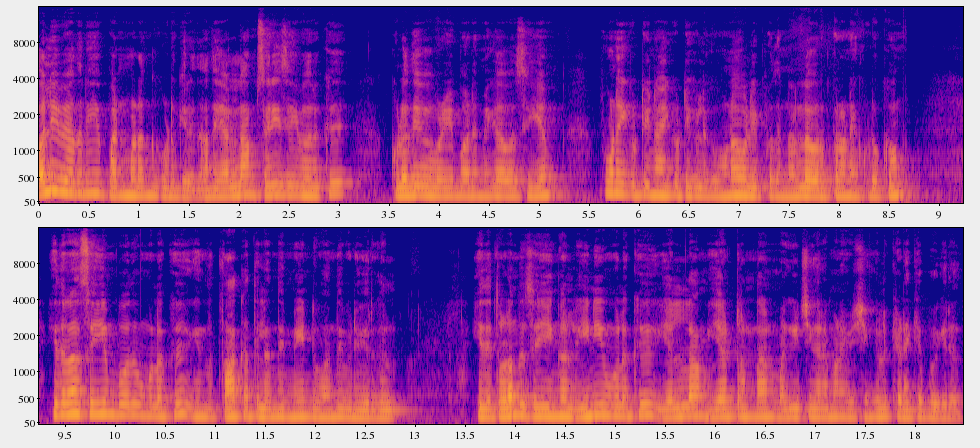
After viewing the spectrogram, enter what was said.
வலி வேதனையும் பன்மடங்கு கொடுக்கிறது. அதையெல்லாம் சரி செய்வதற்கு குலதெய்வ வழிபாடு மிக அவசியம். பூனைக்குட்டி நாய்க்குட்டிகளுக்கு உணவளிப்பது நல்ல ஒரு பலனை கொடுக்கும். இதெல்லாம் செய்யும்போது உங்களுக்கு இந்த தாக்கத்திலிருந்து மீண்டு வந்து விடுவீர்கள். இதை தொடர்ந்து செய்யுங்கள். இனி உங்களுக்கு எல்லாம் ஏற்றம்தான் மகிழ்ச்சிகரமான விஷயங்கள் கிடைக்கப் போகிறது.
